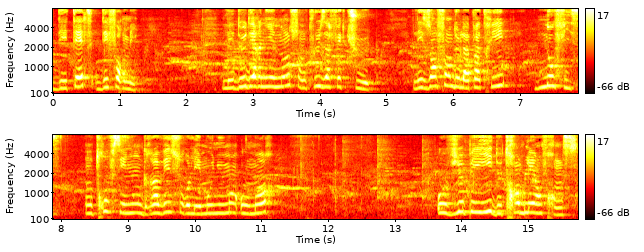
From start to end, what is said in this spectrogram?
des têtes déformées. Les deux derniers noms sont plus affectueux. Les enfants de la patrie, nos fils. On trouve ces noms gravés sur les monuments aux morts au vieux pays de Tremblay en France.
